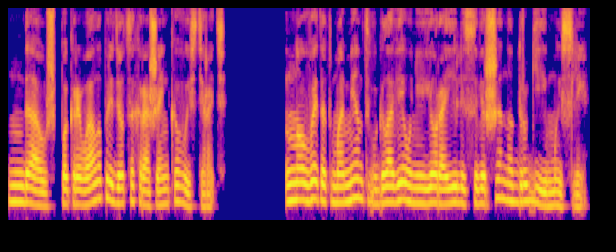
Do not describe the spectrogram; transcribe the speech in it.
Да уж, покрывало придется хорошенько выстирать. Но в этот момент в голове у нее роились совершенно другие мысли.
